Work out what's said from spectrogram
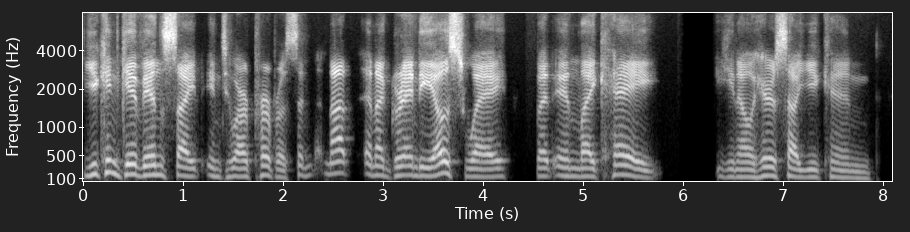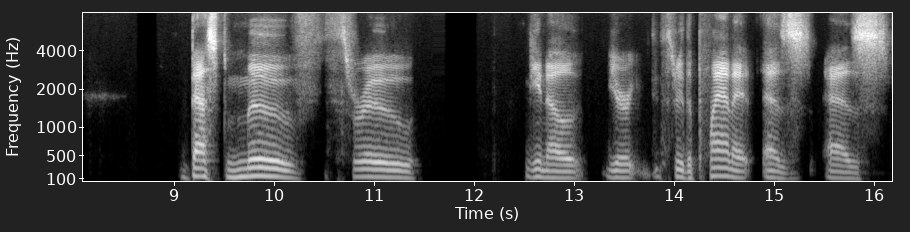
you can give insight into our purpose and not in a grandiose way, but in like, hey, you know, here's how you can best move through, you know, your through the planet as as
